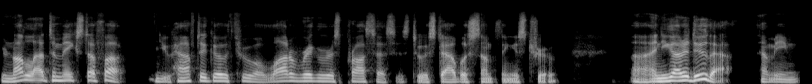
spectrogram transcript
You're not allowed to make stuff up you have to go through a lot of rigorous processes to establish something is true. Uh, and you got to do that. I mean,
